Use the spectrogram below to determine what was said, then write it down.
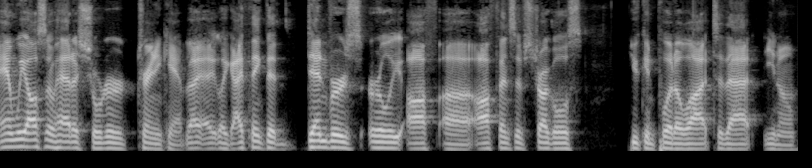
and we also had a shorter training camp. I, I, like I think that Denver's early off uh, offensive struggles, you can put a lot to that. You know,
